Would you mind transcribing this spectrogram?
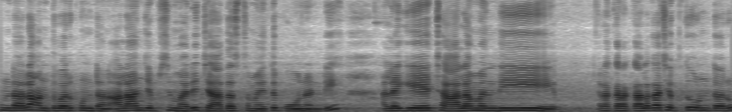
ఉండాలో అంతవరకు ఉంటాను. అలా అని చెప్పేసి మరీ చేదస్తం అయితే పోనండి. అలాగే చాలామంది రకరకాలుగా చెప్తూ ఉంటారు.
